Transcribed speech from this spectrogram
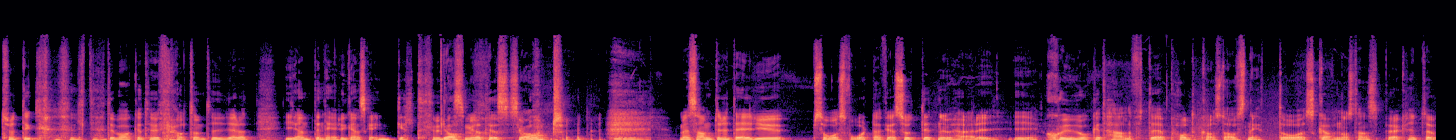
tror att det är lite tillbaka till det vi pratade om tidigare, att egentligen är det ganska enkelt. Det är ja. det som gör det så svårt. Ja. Men samtidigt är det ju så svårt att vi har suttit nu här i, i sju och ett halvt eh, podcastavsnitt och ska någonstans börja knyta,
